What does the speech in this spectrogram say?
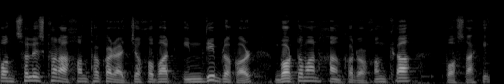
পঞ্চল্লিছখন আসন থকা ৰাজ্যসভাত ইণ্ডি ব্লকৰ বৰ্তমান সাংসদৰ সংখ্যা পঁচাশী।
